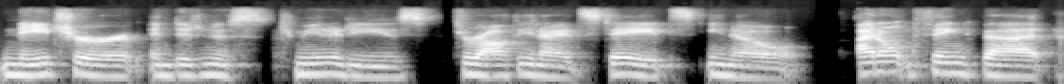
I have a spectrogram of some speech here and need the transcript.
nature of indigenous communities throughout the United States, you know, I don't think that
